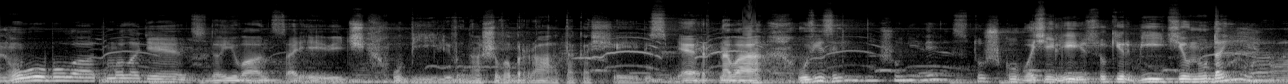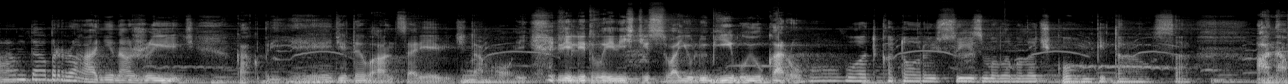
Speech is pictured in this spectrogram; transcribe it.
Ну, Булат молодец, да Иван-царевич, убили вы нашего брата Кощея Бессмертного, увезли нашу невестушку Василису Кирбитьевну, да и вам добра не нажить. Как приедет Иван-царевич домой, велит вывести свою любимую корову, от которой сызмало молочком питался. Она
